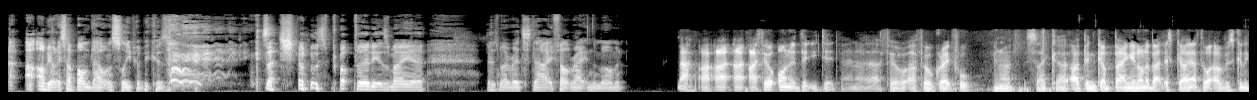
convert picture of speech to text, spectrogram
I, I'll be honest, I bombed out on sleeper because because I chose Brock Purdy as my uh, as my red star. It felt right in the moment. No, I, I, I feel honoured that you did, man. I, I feel I feel grateful. You know, it's like uh, I've been banging on about this guy. I thought I was gonna,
